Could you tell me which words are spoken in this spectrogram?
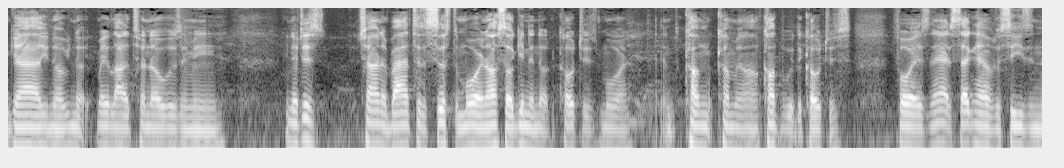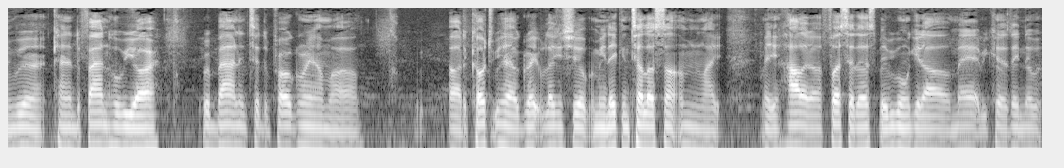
guys, you know, you know, made a lot of turnovers. I mean, you know, just trying to buy into the system more, and also getting to know the coaches more, and come coming um, comfortable with the coaches. For us now, the second half of the season, we're kind of defining who we are. We're buying into the program. Uh, uh, the coach, we have a great relationship. I mean, they can tell us something like they holler or fuss at us, but we won't get all mad because they know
